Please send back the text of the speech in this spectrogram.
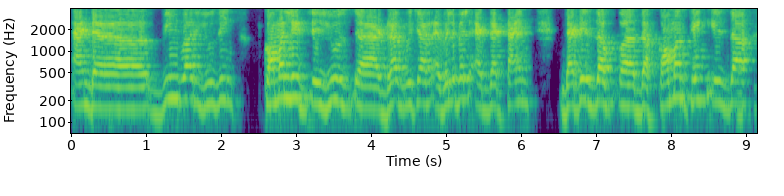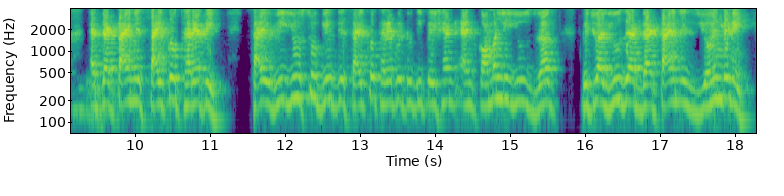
and uh, we were using commonly used uh, drug which are available at that time. That is the uh, the common thing is the at that time is psychotherapy. We used to give the psychotherapy to the patient and commonly used drugs which was used at that time is yohimbine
